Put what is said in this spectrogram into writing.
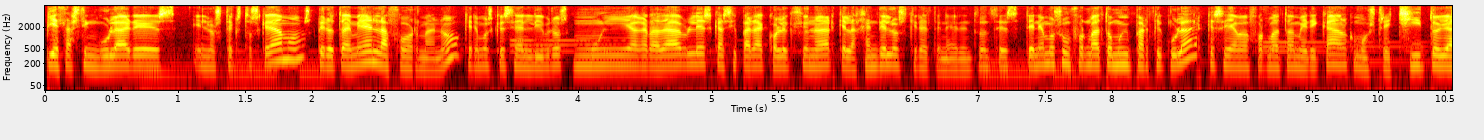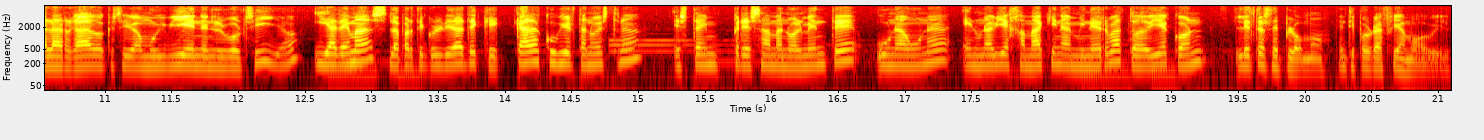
piezas singulares en los textos que damos, pero también en la forma, ¿no? Queremos que sean libros muy agradables, casi para coleccionar, que la gente los quiera tener. Entonces, tenemos un formato muy particular que se llama formato americano, como estrechito y alargado, que se lleva muy bien en el bolsillo. Y además, la particularidad de que cada cubierta nuestra está impresa manualmente, una a una, en una vieja máquina Minerva, todavía con letras de plomo, en tipografía móvil.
